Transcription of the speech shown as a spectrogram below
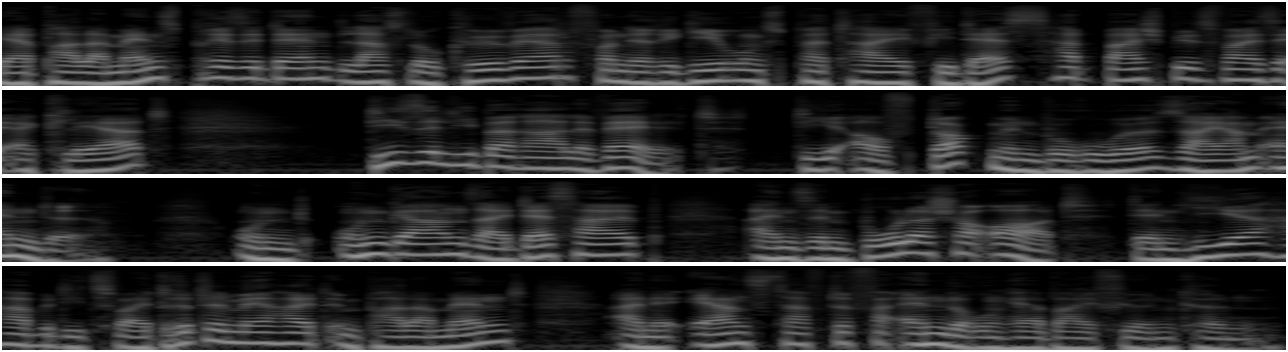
Der Parlamentspräsident Laszlo Köver von der Regierungspartei Fidesz hat beispielsweise erklärt, diese liberale Welt, die auf Dogmen beruhe, sei am Ende. Und Ungarn sei deshalb ein symbolischer Ort, denn hier habe die Zweidrittelmehrheit im Parlament eine ernsthafte Veränderung herbeiführen können.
